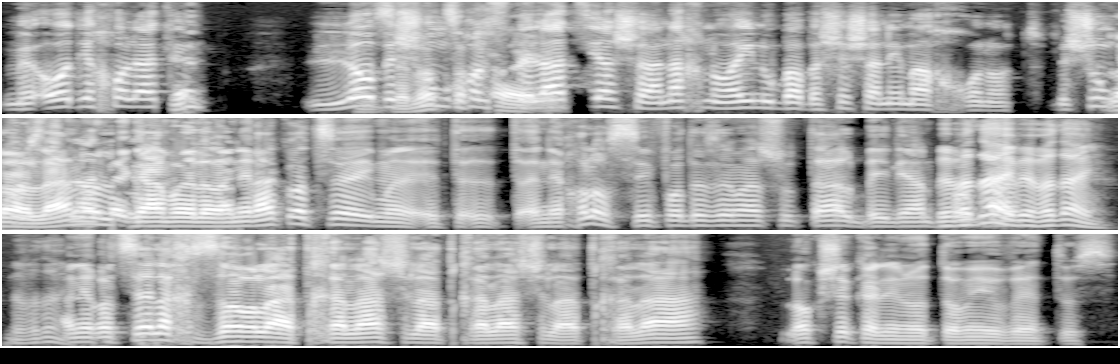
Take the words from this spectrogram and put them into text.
מאוד יכול להתאים. כן. לא בשום לא קונסטלציה שאנחנו היינו בה בשש שנים האחרונות. בשום לא, קונסטלציה. לא, לנו לגמרי לא. אני רק רוצה, אם, אני יכול להוסיף עוד איזה משהו, טל, בעניין... בוודאי, בוודאי, בוודאי. אני רוצה לחזור להתחלה של ההתחלה של ההתחלה, לא כשקנינו אותו מיובנטוס.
